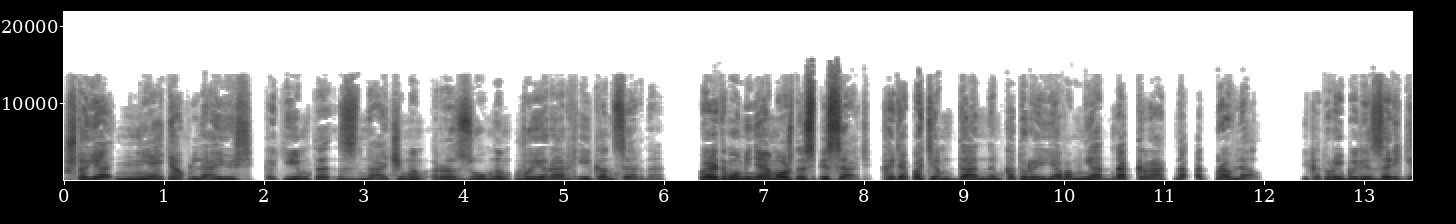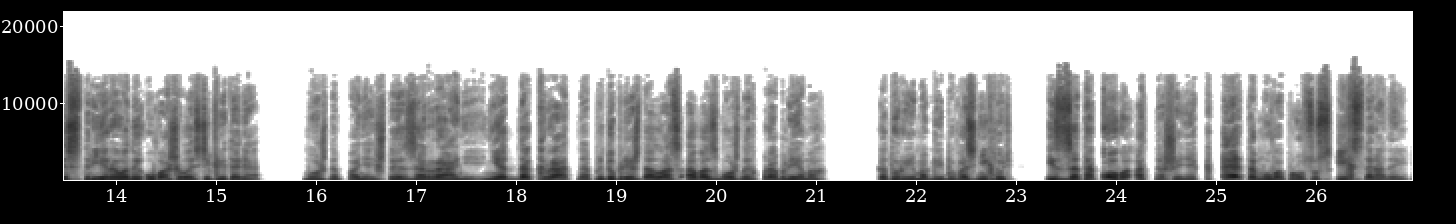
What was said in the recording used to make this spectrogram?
что я не являюсь каким-то значимым разумным в иерархии концерна. Поэтому меня можно списать, хотя по тем данным, которые я вам неоднократно отправлял и которые были зарегистрированы у вашего секретаря, можно понять, что я заранее неоднократно предупреждал вас о возможных проблемах, которые могли бы возникнуть из-за такого отношения к этому вопросу с их стороны.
